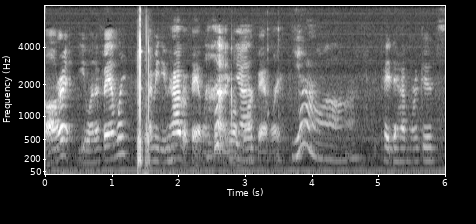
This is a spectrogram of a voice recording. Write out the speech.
Alright, you want a family? I mean, you have a family, but you want Yeah. more family. yeah. You paid to have more kids.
